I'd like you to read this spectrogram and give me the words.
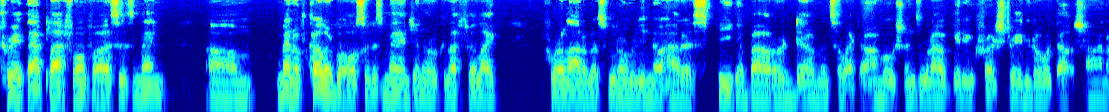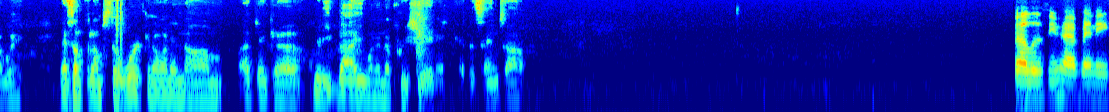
create that platform for us as men, um, men of color, but also just men in general, because I feel like for a lot of us, we don't really know how to speak about or delve into like our emotions without getting frustrated or without shying away that's something I'm still working on and um, I think uh, really valuing and appreciating at the same time. Fellas, you have any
